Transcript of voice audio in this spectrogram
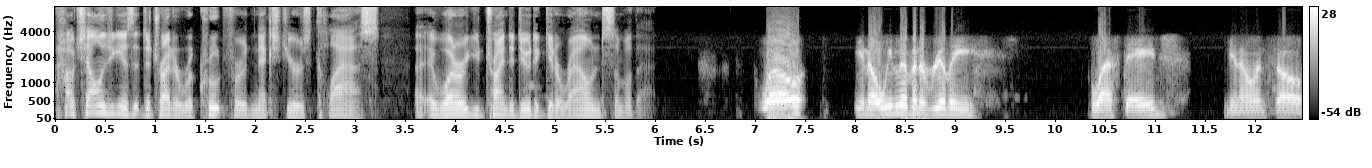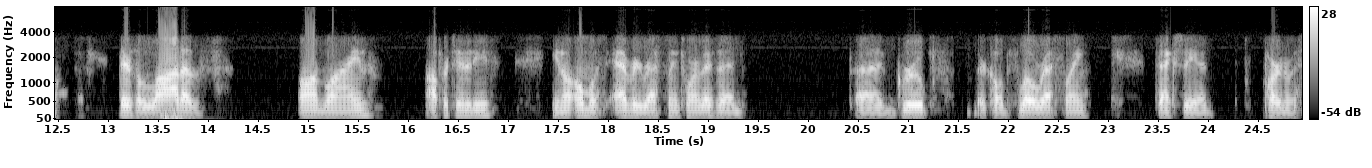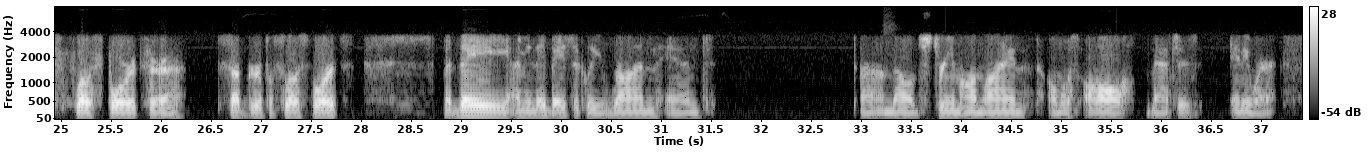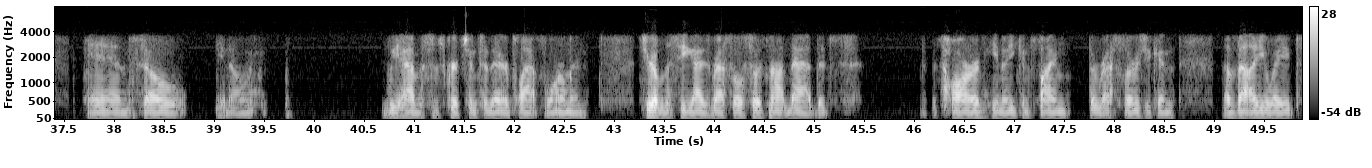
how challenging is it to try to recruit for next year's class? Uh, and what are you trying to do to get around some of that? Well, you know, we live in a really blessed age, you know, and so there's a lot of online opportunities. You know, almost every wrestling tournament, there's a, a group, they're called FloWrestling. It's actually a partner with FloSports or a subgroup of FloSports but they, I mean, they basically run and um, they'll stream online almost all matches anywhere. And so, you know, we have a subscription to their platform and so you're able to see guys wrestle. So it's not that that's, it's hard. You know, you can find the wrestlers, you can evaluate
